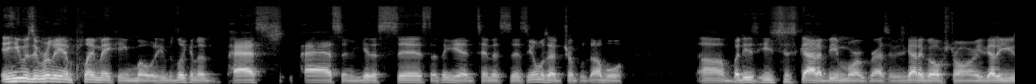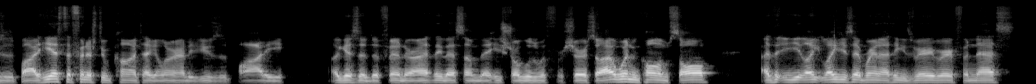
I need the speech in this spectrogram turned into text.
and he was really in playmaking mode. He was looking to pass, pass, and get assists. I think he had ten assists. He almost had a triple double. Um, but he's he's just got to be more aggressive. He's got to go up strong. He's got to use his body. He has to finish through contact and learn how to use his body against a defender. I think that's something that he struggles with for sure. So I wouldn't call him soft. I think like like you said, Brandon. I think he's very very finesse,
